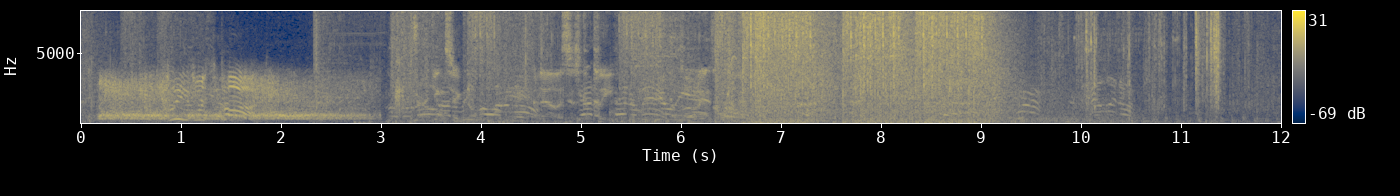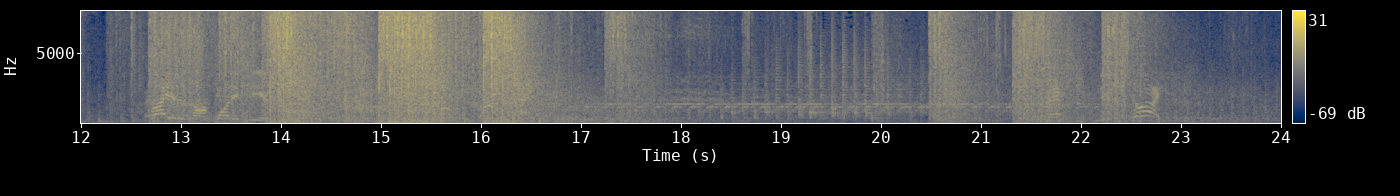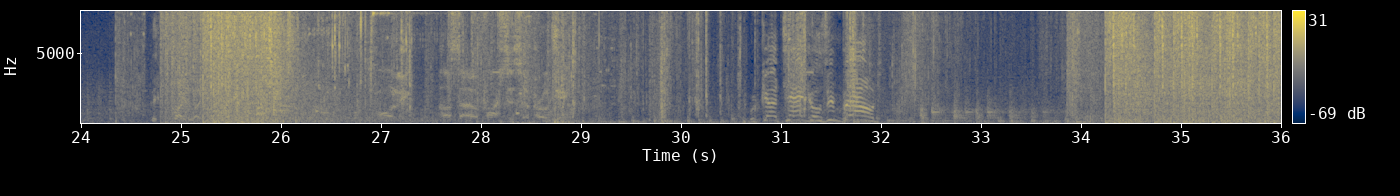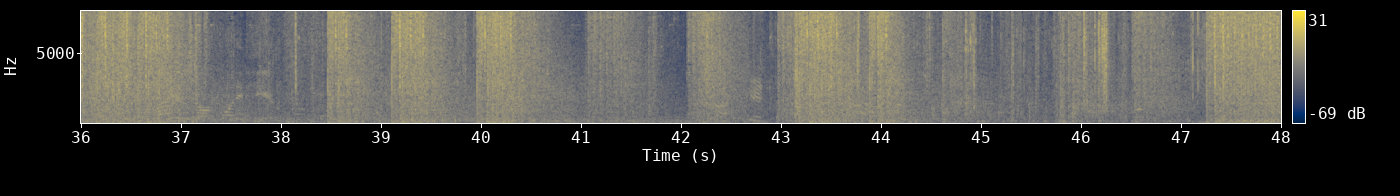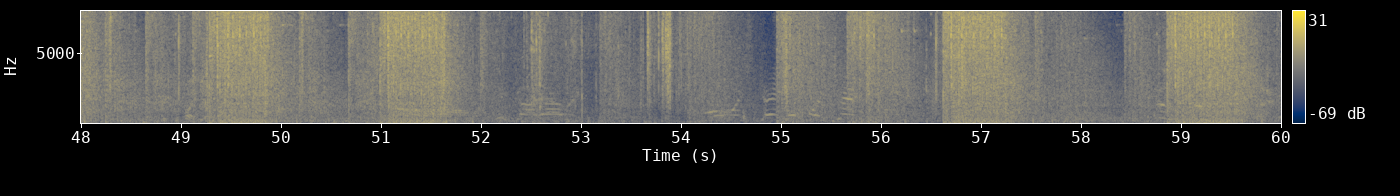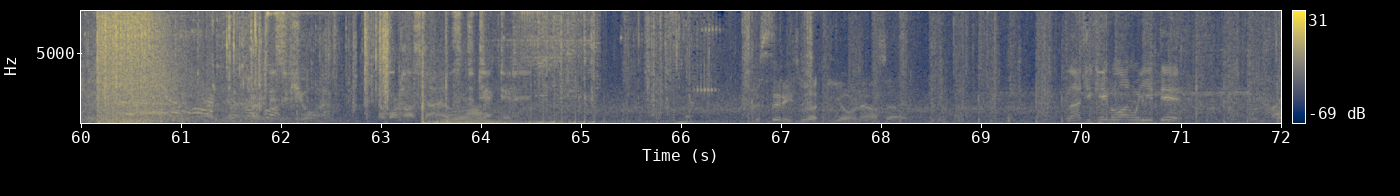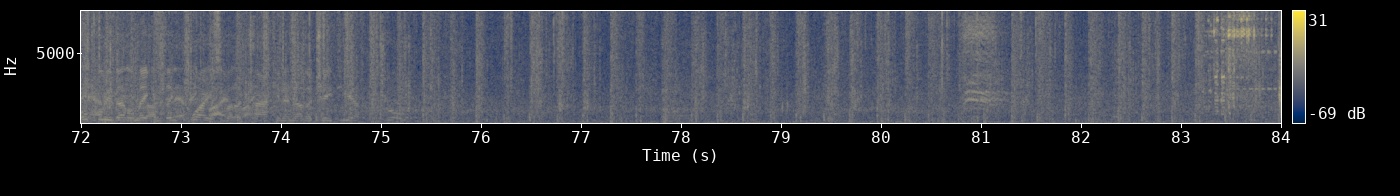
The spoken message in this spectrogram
Please respond! Tracking signal. Analysis complete. Uploading coordinates. Rioters aren't wanted here. Warning. Hostile forces approaching. We've got tangos inbound! Rioters aren't wanted here. Target secure. No more hostiles detected. The city's lucky you're on our side. Glad you came along when you did. Hopefully that'll make him think twice about attacking another JTF patrol.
